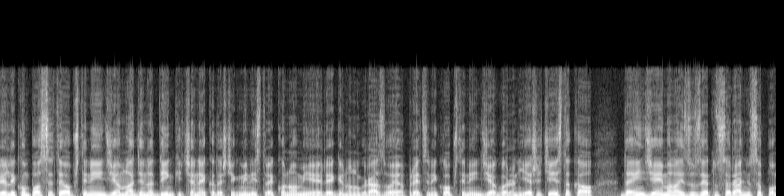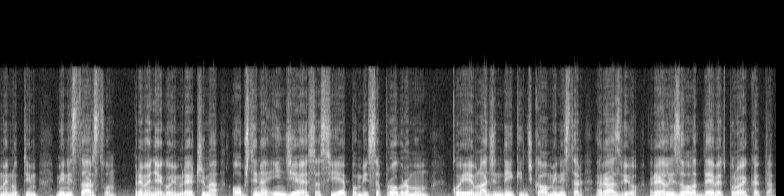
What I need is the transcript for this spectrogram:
Prilikom posete opštine Inđija Mlađana Dinkića, nekadašnjeg ministra ekonomije i regionalnog razvoja, predsednik opštine Inđija Goran Ješić je istakao da je Inđija imala izuzetnu saradnju sa pomenutim ministarstvom. Prema njegovim rečima, opština Inđija je sa SIEP-om i sa programom koji je Mlađan Dinkić kao ministar razvio, realizovala devet projekata.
